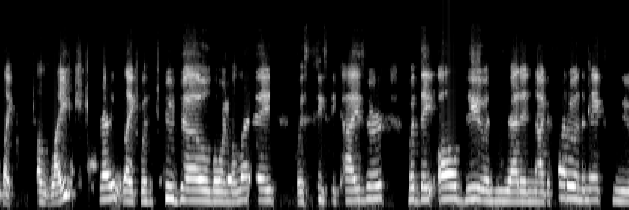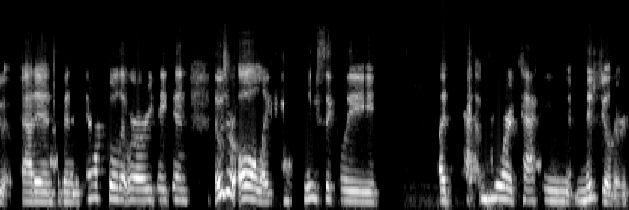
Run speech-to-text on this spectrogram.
like alike, right? Like with Cudjoe, Lauren Milliet, with Cece Kizer, but they all do. And you add in Nagasato in the mix, you add in Savannah McCaskill that were already taken. Those are all like basically more attacking midfielders.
